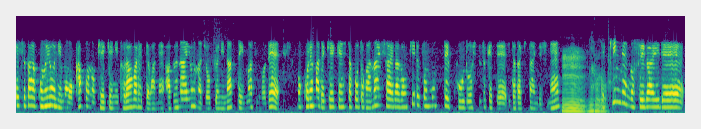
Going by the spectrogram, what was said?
ですが、このようにもう過去の経験にとらわれてはね、危ないような状況になっていますので、もうこれまで経験したことがない災害が起きると思って行動し続けていただきたいんですね。うん、なるほでど。近年の水害で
